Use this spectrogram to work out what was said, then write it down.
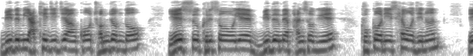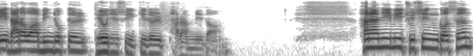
믿음이 약해지지 않고 점점 더 예수 그리스도의 믿음의 반석 위에 굳건히 세워지는 이 나라와 민족들 되어질 수 있기를 바랍니다. 하나님이 주신 것은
